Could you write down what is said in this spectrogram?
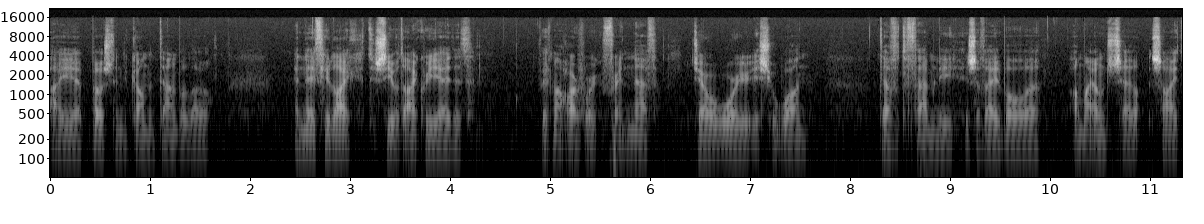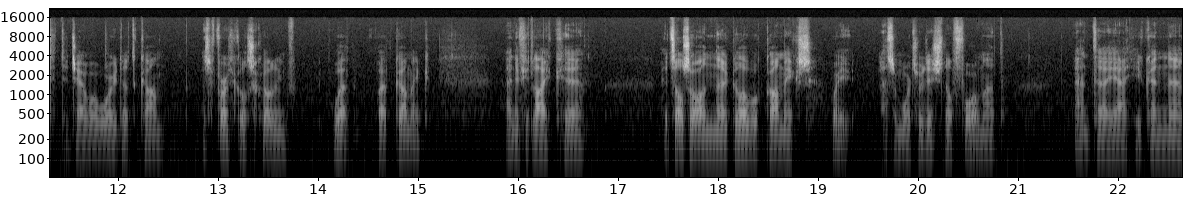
I uh, post in the comment down below. And if you like to see what I created with my hardworking friend Nev, Jera Warrior issue 1, Death of the Family is available uh, on my own site, thejerawarrior.com, as a vertical scrolling webcomic. And if you like, uh, it's also on uh, Global Comics, where you, as a more traditional format. And uh, yeah, you can uh,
